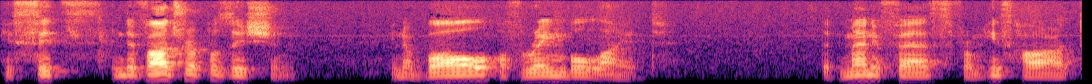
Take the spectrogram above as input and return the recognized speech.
He sits in the Vajra position in a ball of rainbow light that manifests from his heart,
